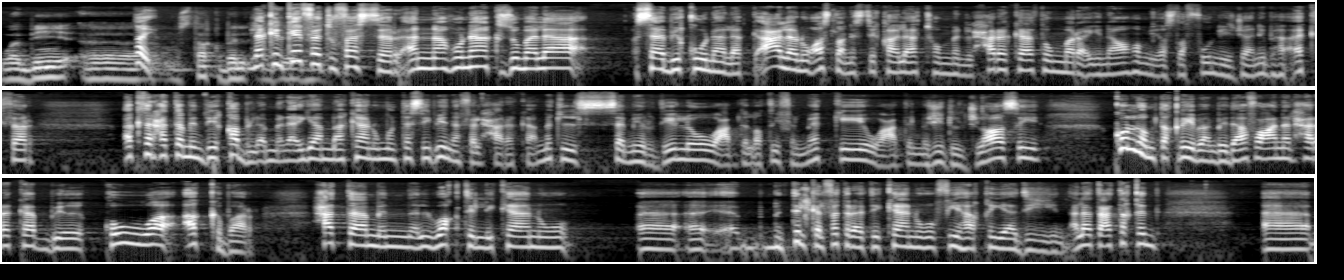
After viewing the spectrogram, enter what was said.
وبمستقبل طيب. لكن كيف تفسر أن هناك زملاء سابقون لك؟ أعلنوا أصلا استقالاتهم من الحركة ثم رأيناهم يصطفون لجانبها أكثر أكثر حتى من ذي قبل من أيام ما كانوا منتسبين في الحركة مثل سمير ديلو وعبد اللطيف المكي وعبد المجيد الجلاصي. كلهم تقريبا بيدافعوا عن الحركة بقوة أكبر حتى من الوقت اللي كانوا آه، آه، من تلك الفترة التي كانوا فيها قياديين. ألا تعتقد آه،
